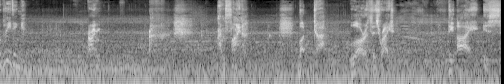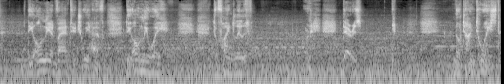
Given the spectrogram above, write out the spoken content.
you bleeding. I'm... I'm fine. But, uh, Lorath is right. The Eye is the only advantage we have. The only way to find Lilith. There is... no time to waste.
